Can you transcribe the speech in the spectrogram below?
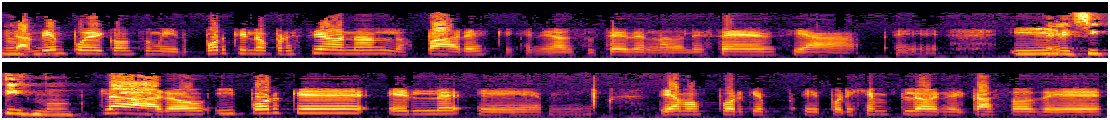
También puede consumir porque lo presionan los pares, que en general sucede en la adolescencia, eh, y El exitismo. Claro, y porque el, eh, digamos, porque, eh, por ejemplo, en el caso de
